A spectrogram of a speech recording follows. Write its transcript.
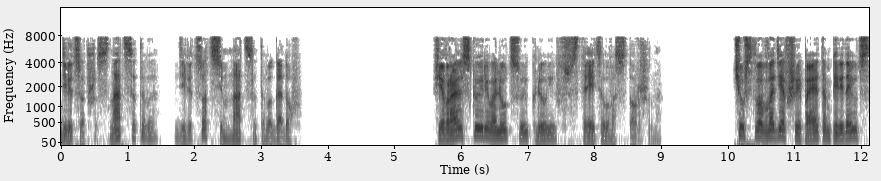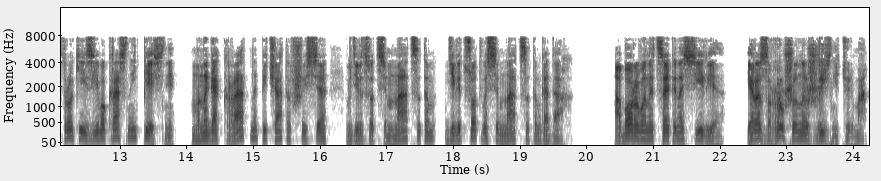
916-917 годов. Февральскую революцию Клюев встретил восторженно. Чувства, владевшие поэтом, передают строки из его «Красной песни», многократно печатавшейся в 917-918 годах. Оборваны цепи насилия и разрушена жизнь и тюрьма.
